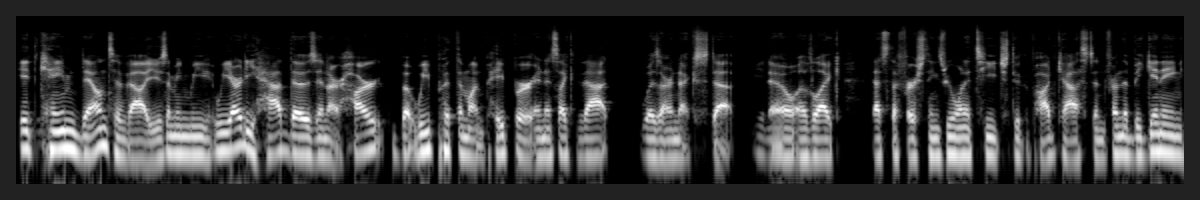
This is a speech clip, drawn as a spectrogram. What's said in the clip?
it came down to values. I mean, we we already had those in our heart, but we put them on paper, and it's like that was our next step. You know, of like that's the first things we want to teach through the podcast, and from the beginning,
